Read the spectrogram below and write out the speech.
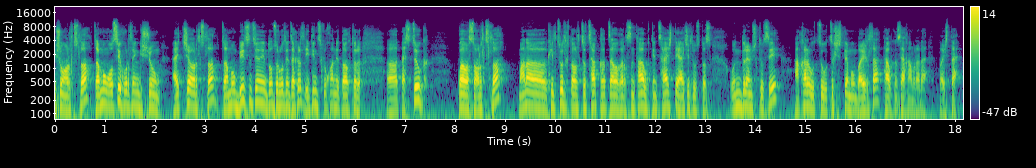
гишүүн оролцлоо. За мөн улсын хурлын гишүүн Ажишаа оролцлоо. За мөн бизнесийн дунд сургуулийн захирал эдийн засгийн ухааны доктор э, Дасцүг гоо бас оролцлоо. Манай хилцүүлэгт оролцож цаг зав гаргасан та бүхний цаашдын ажил үст бас өндөр амжилт хүсье. Анхаарал үзсэн үзэгчтэй мөн баярлалаа. Та бүхэн сайхан амраарай. Баяр таа.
